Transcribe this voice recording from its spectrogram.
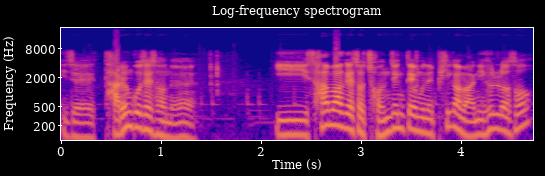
이제 다른 곳에서는 이 사막에서 전쟁 때문에 피가 많이 흘러서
